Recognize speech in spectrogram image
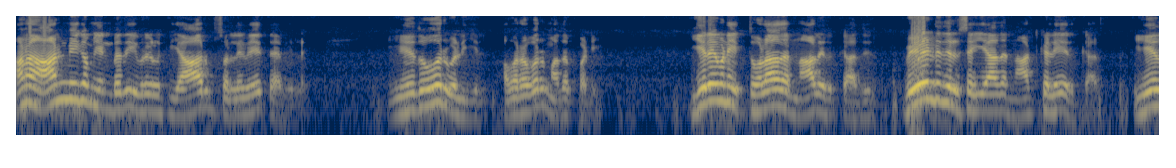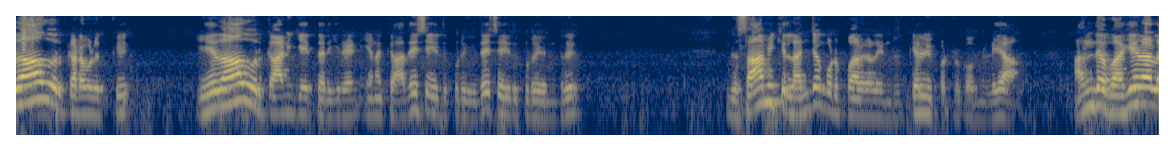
ஆனால் ஆன்மீகம் என்பது இவர்களுக்கு யாரும் சொல்லவே தேவையில்லை. ஏதோ ஒரு வழியில் அவரவர் மதப்படி. இறைவனை தொழாத நாள் இருக்காது வேண்டுதல் செய்யாத நாட்களே இருக்காது. ஏதாவது ஒரு கடவுளுக்கு ஏதாவது ஒரு காணிக்கையை தருகிறேன் எனக்கு அதை செய்து கொடு இதை செய்து கொடு என்று இந்த சாமிக்கு லஞ்சம் கொடுப்பார்கள் என்று கேள்விப்பட்டிருக்கோம் இல்லையா? அந்த வகைரால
